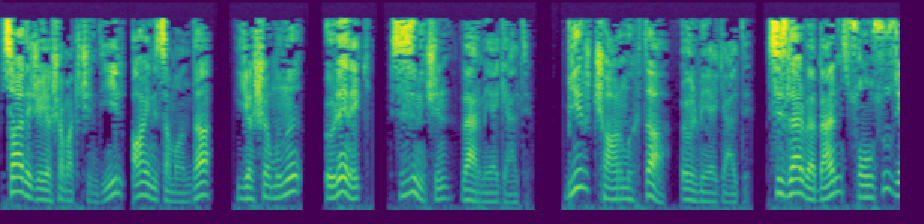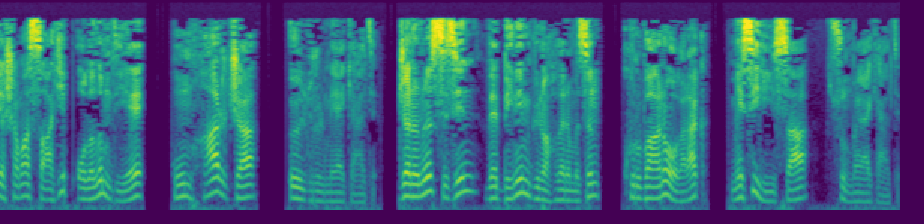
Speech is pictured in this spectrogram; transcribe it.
Sadece yaşamak için değil, aynı zamanda yaşamını ölerek sizin için vermeye geldi. Bir çarmıhta ölmeye geldi. Sizler ve ben sonsuz yaşama sahip olalım diye hunharca öldürülmeye geldi. Canını sizin ve benim günahlarımızın kurbanı olarak Mesih İsa sunmaya geldi.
